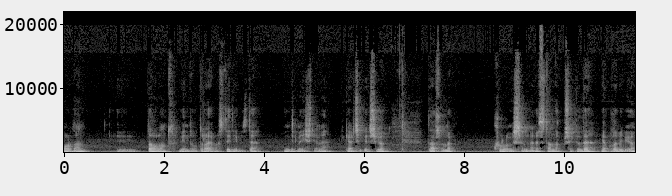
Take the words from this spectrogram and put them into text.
oradan e, download window drivers dediğimizde indirme işlemi gerçekleşiyor. Daha sonra kurulum işlemleri standart bir şekilde yapılabiliyor.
